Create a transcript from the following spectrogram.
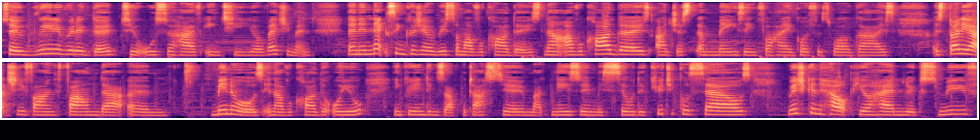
So really really good to also have into your regimen. Then the next inclusion will be some avocados. Now avocados are just amazing for hair growth as well guys. A study actually found found that um, minerals in avocado oil including things like potassium magnesium missil the cuticle cells which can help your hair look smooth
